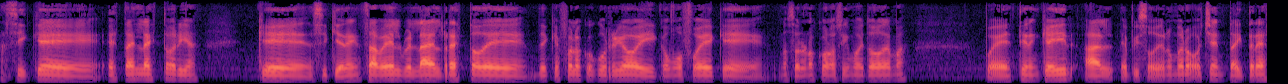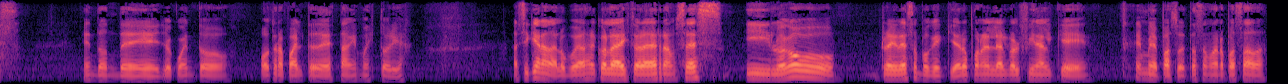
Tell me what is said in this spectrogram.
Así que esta es la historia que si quieren saber, ¿verdad? El resto de, de qué fue lo que ocurrió y cómo fue que nosotros nos conocimos y todo lo demás, pues tienen que ir al episodio número 83, en donde yo cuento otra parte de esta misma historia. Así que nada, los voy a dejar con la historia de Ramsés y luego regreso porque quiero ponerle algo al final que me pasó esta semana pasada,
